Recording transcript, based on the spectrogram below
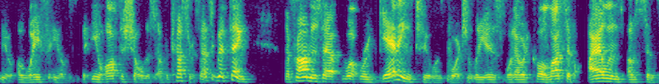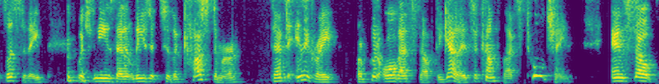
you know, away from, you know, you know, off the shoulders of the customers. So that's a good thing. The problem is that what we're getting to, unfortunately, is what I would call lots of islands of simplicity, which means that it leaves it to the customer to have to integrate or put all that stuff together. It's a complex tool chain. And so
